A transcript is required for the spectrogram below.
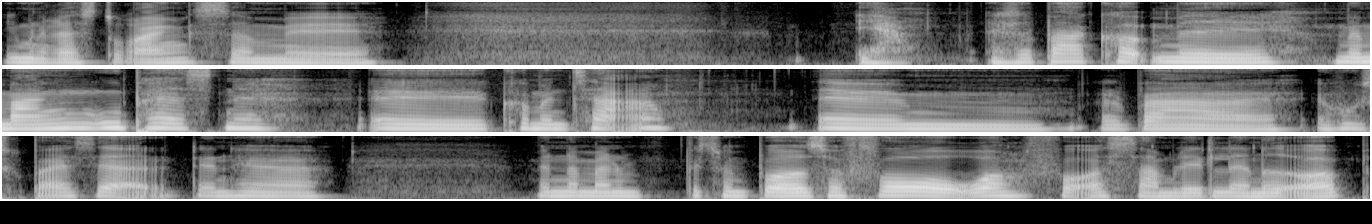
i min restaurant, som øh, ja, altså bare kom med, med mange upassende øh, kommentarer. Øh, og bare, jeg husker bare især den her, men når man, hvis man både sig forover for at samle et eller andet op,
